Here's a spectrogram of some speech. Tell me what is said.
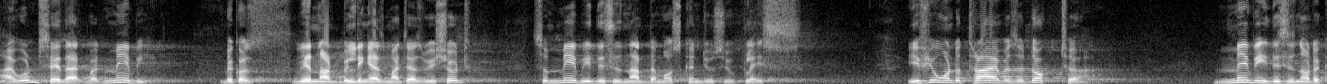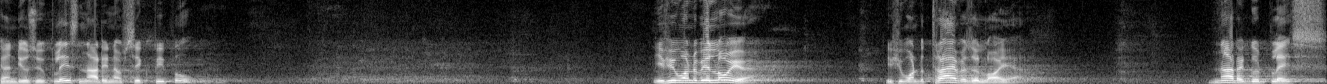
I wouldn't say that, but maybe, because we are not building as much as we should, so maybe this is not the most conducive place. If you want to thrive as a doctor, maybe this is not a conducive place, not enough sick people. If you want to be a lawyer, if you want to thrive as a lawyer, not a good place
